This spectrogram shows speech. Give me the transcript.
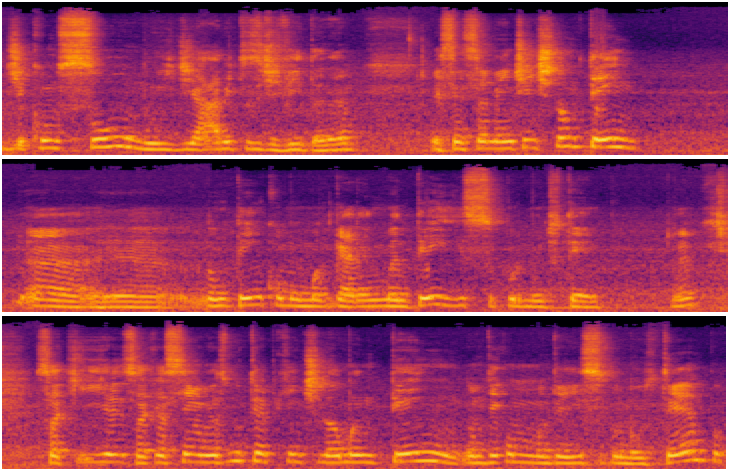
de consumo e de hábitos de vida. Né? Essencialmente, a gente não tem, não tem como manter isso por muito tempo. Né? Só, que, só que assim, ao mesmo tempo que a gente não mantém, não tem como manter isso por muito tempo,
